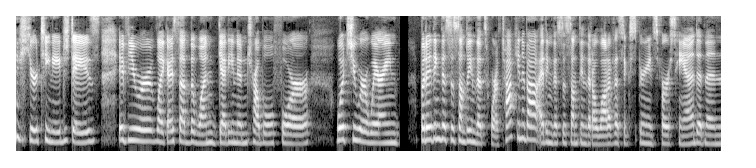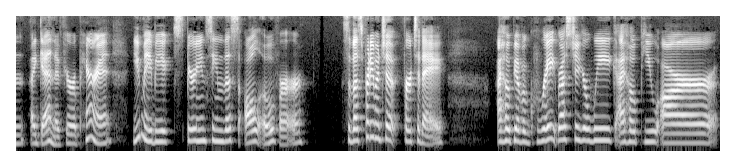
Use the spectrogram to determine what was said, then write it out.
your teenage days. If you were, like I said, the one getting in trouble for what you were wearing. But I think this is something that's worth talking about. I think this is something that a lot of us experience firsthand. And then again, if you're a parent, you may be experiencing this all over. So that's pretty much it for today. I hope you have a great rest of your week. I hope you are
